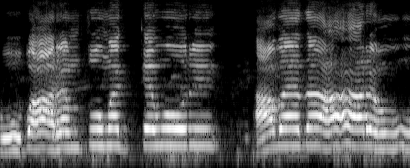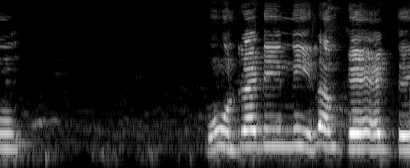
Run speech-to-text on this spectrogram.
பூபாரம் துமக்க ஒரு அவதாரம். மூன்றடி நீளம் கேட்டு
